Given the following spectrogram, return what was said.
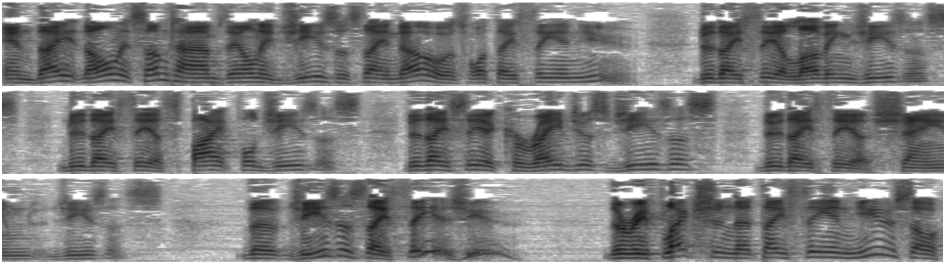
And they, the only, sometimes the only Jesus they know is what they see in you. Do they see a loving Jesus? Do they see a spiteful Jesus? Do they see a courageous Jesus? Do they see a shamed Jesus? The Jesus they see is you. The reflection that they see in you. So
